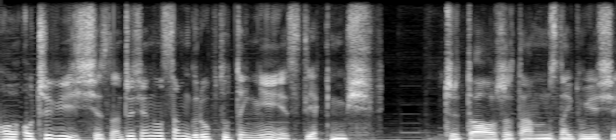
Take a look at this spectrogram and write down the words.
o, oczywiście, znaczy się, no sam grób tutaj nie jest jakimś, czy to, że tam znajduje się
